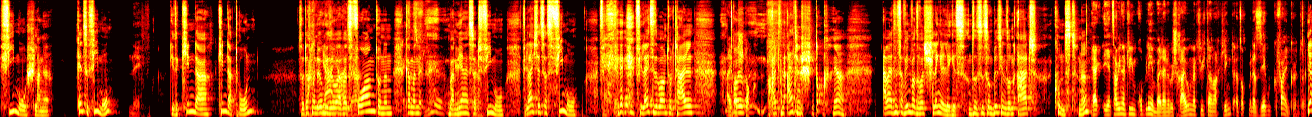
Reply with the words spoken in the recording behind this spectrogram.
Fimo-Schlange. Kennst du Fimo? Nee. Diese Kinder, Kinderton. So dass man irgendwie ja, so ja, was ja. formt und dann kann man. Fimo? Bei Okay, mir heißt das Fimo. Vielleicht ist das Fimo. Vielleicht ist es aber ein total Alter teuer- Stock. Alt, ein alter Stock, ja. Aber es ist auf jeden Fall so was Schlängeliges. Und es ist so ein bisschen so eine Art Kunst, ne? Ja, jetzt habe ich natürlich ein Problem, weil deine Beschreibung natürlich danach klingt, als ob mir das sehr gut gefallen könnte. Ja,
